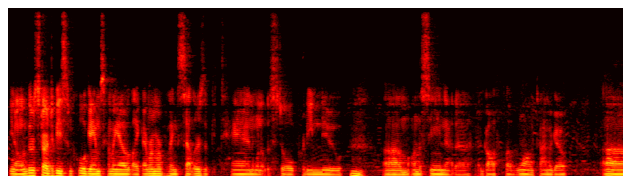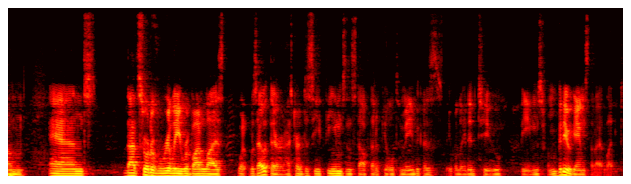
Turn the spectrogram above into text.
you know, there started to be some cool games coming out. Like I remember playing Settlers of Catan when it was still pretty new um, on the scene at a, a goth club a long time ago, um, and that sort of really revitalized what was out there. And I started to see themes and stuff that appealed to me because they related to themes from video games that I liked.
